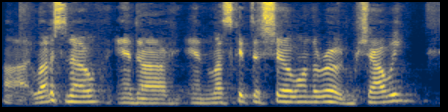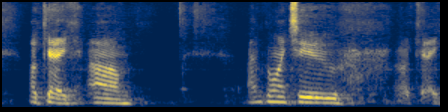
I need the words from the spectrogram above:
uh, let us know and uh, and let's get this show on the road, shall we? Okay. Um, I'm going to. Okay,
